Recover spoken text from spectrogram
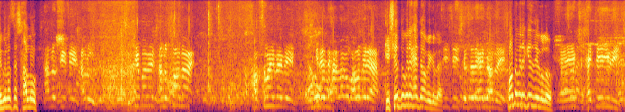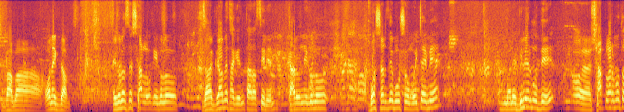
এগুলো হচ্ছে শালুক। শালুক দিয়েছে শালুক। একেবারে শালুক পাওয়া যায়। সবসময় পাইবেন। এটা দেখা লাগো ভালো করে। কি সেদ্ধ করে খাইতে হবে এগুলো? জি জি সেদ্ধ রেখাইতে হবে। কত করে কেজি এগুলো? খাইতে গেলি বাবা অনেক দাম। এগুলো হচ্ছে শালক। এগুলো যারা গ্রামে থাকেন তারা চেনেন। কারণ এগুলো বর্ষার যে মৌসুম ওই টাইমে মানে বিলের মধ্যে শাপলার মতো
